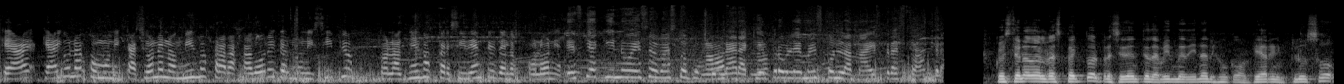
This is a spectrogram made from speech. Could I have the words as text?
Que, hay, que haya una comunicación en los mismos trabajadores del municipio con los mismos presidentes de las colonias. Es que aquí no es abasto popular, aquí el problema es con la maestra Sandra. Cuestionado al respecto, el presidente David Medina dijo confiar incluso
